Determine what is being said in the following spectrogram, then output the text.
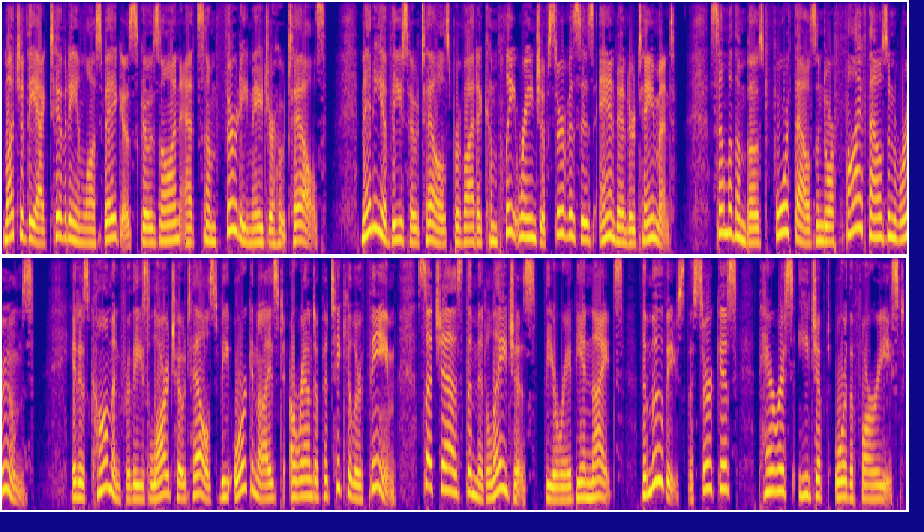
Much of the activity in Las Vegas goes on at some 30 major hotels. Many of these hotels provide a complete range of services and entertainment. Some of them boast 4,000 or 5,000 rooms. It is common for these large hotels to be organized around a particular theme, such as the Middle Ages, the Arabian Nights, the movies, the circus, Paris, Egypt, or the Far East.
